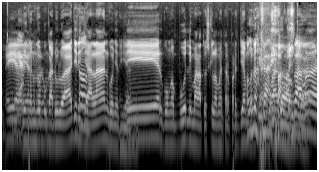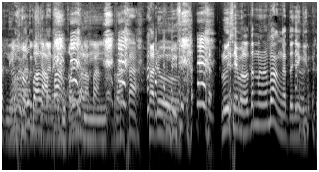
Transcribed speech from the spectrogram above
Iya, iya. dengan gue buka dulu aja di jalan gue Iya. nyetir gue ngebut 500 km per jam Oh, gua enggak, enggak, enggak, enggak enggak. banget. Lu, balapan, ya. lu bukannya balapan. di neraka Aduh, Lewis Hamilton banget katanya gitu.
